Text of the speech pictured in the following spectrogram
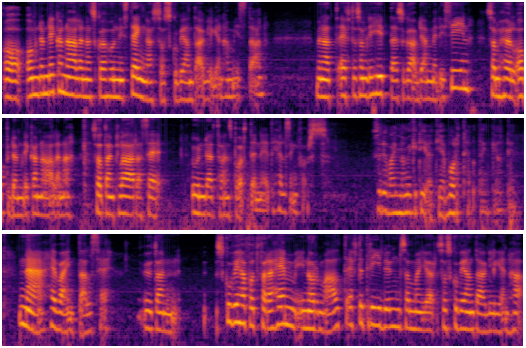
Och om de där kanalerna skulle ha hunnit stängas så skulle vi antagligen ha mist han. Men att eftersom de hittade så gav de medicin som höll upp de där kanalerna så att han klarade sig under transporten ner till Helsingfors. Så det var inte mycket tid att ge bort helt enkelt? Inte? Nej, det var inte alls det. Utan skulle vi ha fått fara hem i normalt efter tre dygn som man gör så skulle vi antagligen ha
